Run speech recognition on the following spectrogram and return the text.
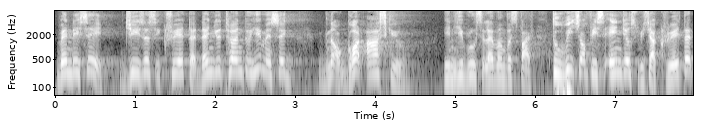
when they say Jesus is created, then you turn to him and say, No, God asked you in Hebrews 11, verse 5, to which of his angels which are created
